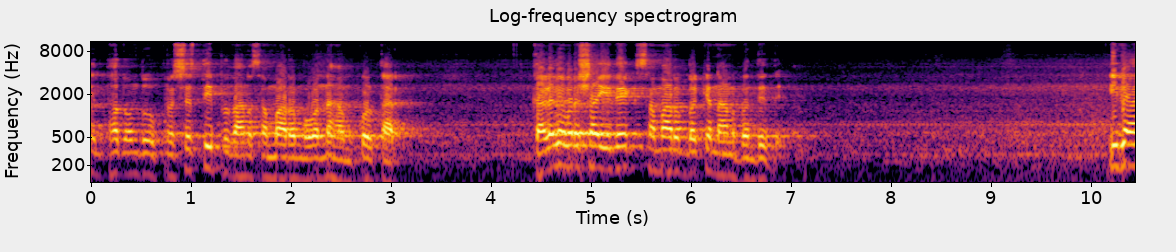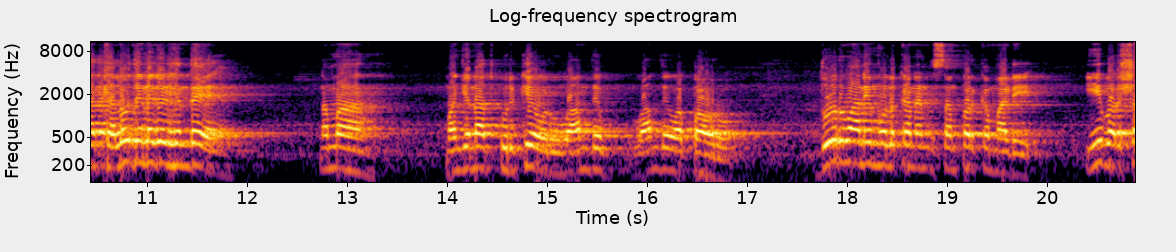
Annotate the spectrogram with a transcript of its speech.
ಇಂಥದ್ದೊಂದು ಪ್ರಶಸ್ತಿ ಪ್ರದಾನ ಸಮಾರಂಭವನ್ನು ಹಮ್ಮಿಕೊಳ್ತಾರೆ. ಕಳೆದ ವರ್ಷ ಇದೇ ಸಮಾರಂಭಕ್ಕೆ ನಾನು ಬಂದಿದ್ದೆ. ಈಗ ಕೆಲವು ದಿನಗಳ ಹಿಂದೆ ನಮ್ಮ ಮಂಜುನಾಥ್ ಕುರ್ಕಿ ಅವರು, ವಾಮದೇವ್, ವಾಮದೇವಪ್ಪ ಅವರು ದೂರವಾಣಿ ಮೂಲಕ ನನಗೆ ಸಂಪರ್ಕ ಮಾಡಿ, ಈ ವರ್ಷ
